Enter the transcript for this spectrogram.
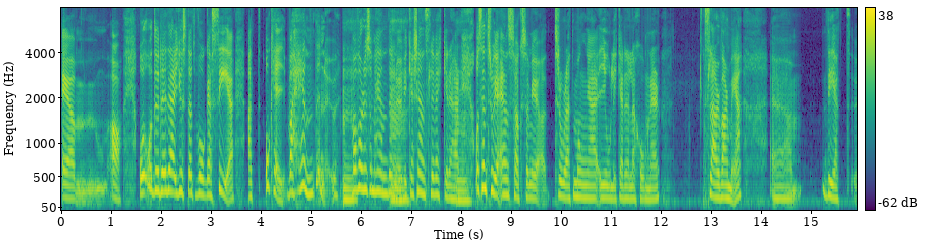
Ehm, ja. Och, och det där just att våga se att okej, vad hände nu? Mm. Vad var det som hände nu? Vilka känslor väcker det här? Och sen tror jag en sak som jag tror att många i olika relationer slarvar med. ehm, det är att eh,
